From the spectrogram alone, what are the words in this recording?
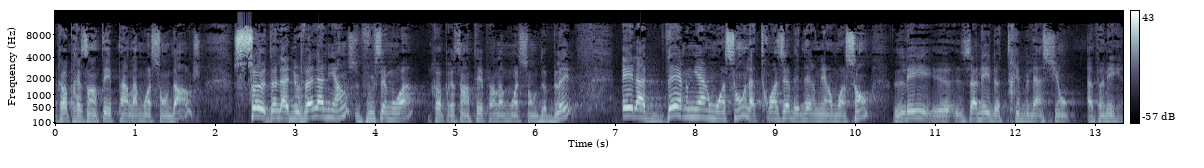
représentés par la moisson d'orge, ceux de la nouvelle alliance, vous et moi, représentés par la moisson de blé, et la dernière moisson, la troisième et dernière moisson, les euh, années de tribulation à venir.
